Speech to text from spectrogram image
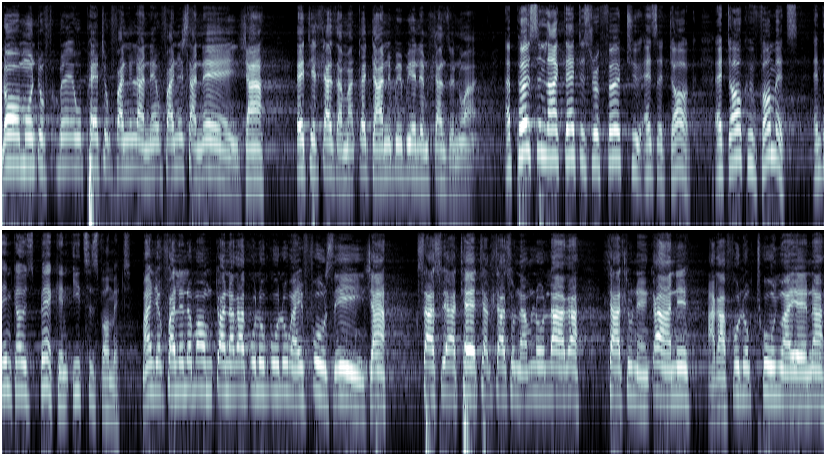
Lo muntu uphethe ukufanelane ufanisa nenja ethi hlaza amaqedane bebuyele emhlanzweni wayo A person like that is referred to as a dog, a dog who vomits and then goes back and eats his vomit. manje kufanele uma umntwana kaNkuluNkulu ungayifuzi inja kusasa uyathetha kuhlasa unamlolaka hlahla unenkani akafuni ukuthunywa yena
